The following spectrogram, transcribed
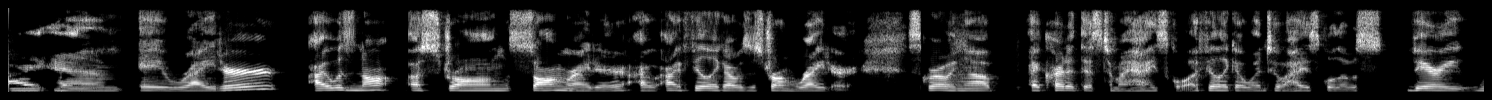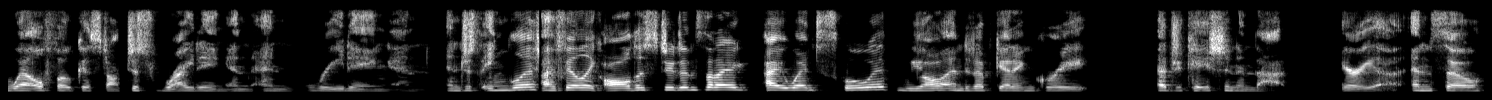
I am a writer I was not a strong songwriter. I, I, feel like I was a strong writer. So growing up, I credit this to my high school. I feel like I went to a high school that was very well focused on just writing and, and reading and, and just English. I feel like all the students that I, I went to school with, we all ended up getting great education in that area. And so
